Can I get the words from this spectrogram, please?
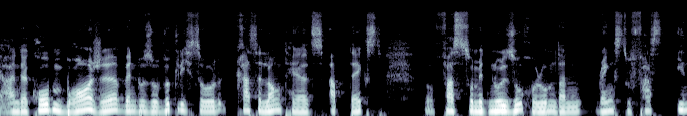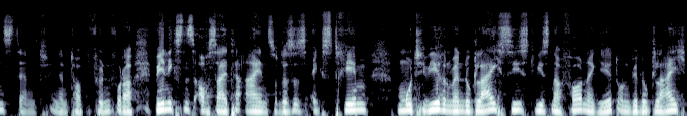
ja, in der groben Branche, wenn du so wirklich so krasse Longtails abdeckst, so fast so mit null Suchvolumen, dann rankst du fast instant in den Top 5 oder wenigstens auf Seite 1. Und das ist extrem motivierend, wenn du gleich siehst, wie es nach vorne geht und wie du gleich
